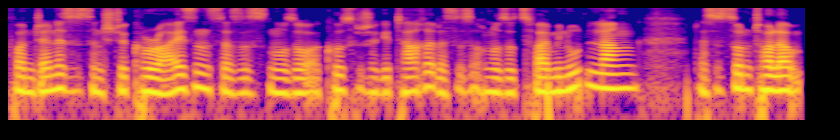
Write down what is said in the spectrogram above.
von Genesis ein Stück Horizons, das ist nur so akustische Gitarre, das ist auch nur so zwei Minuten lang. Das ist so ein toller,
